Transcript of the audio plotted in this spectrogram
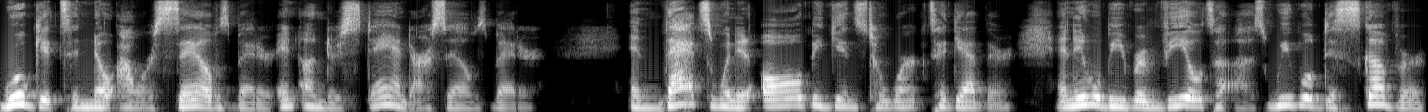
we'll get to know ourselves better and understand ourselves better. And that's when it all begins to work together and it will be revealed to us. We will discover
